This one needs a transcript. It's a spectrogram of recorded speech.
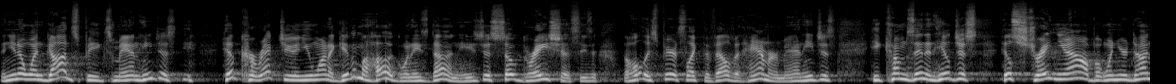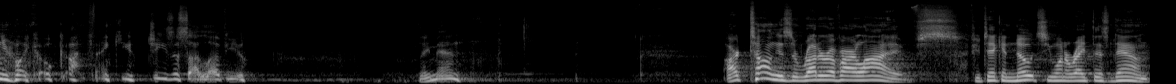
And you know, when God speaks, man, he just, he'll correct you and you want to give him a hug when he's done. He's just so gracious. He's, the Holy Spirit's like the velvet hammer, man. He just, he comes in and he'll just, he'll straighten you out. But when you're done, you're like, oh God, thank you. Jesus, I love you. Amen. Our tongue is the rudder of our lives. If you're taking notes, you want to write this down.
